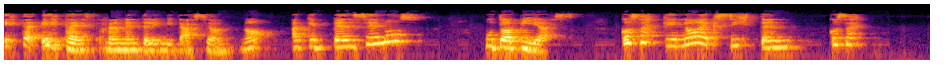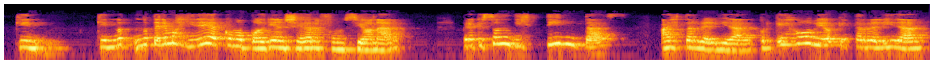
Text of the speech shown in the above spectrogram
esta, esta es realmente la invitación, ¿no? A que pensemos utopías, cosas que no existen, cosas que, no, no, tenemos idea cómo podrían llegar a funcionar, pero que son distintas a esta realidad, porque es obvio que esta realidad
